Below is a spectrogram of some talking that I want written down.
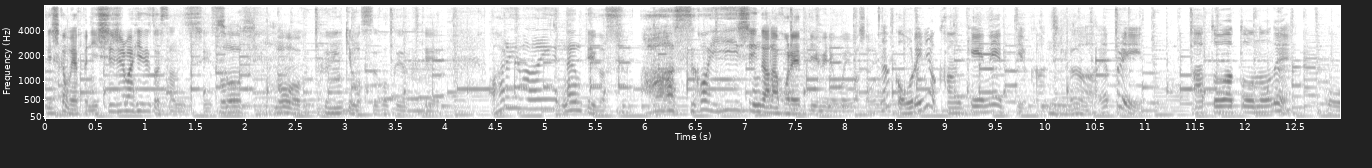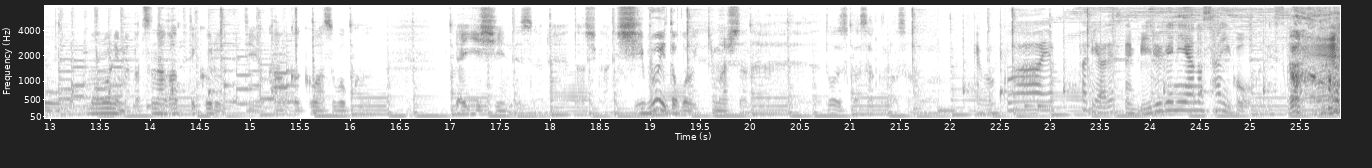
でしかもやっぱ西島秀俊さんですしそのもう雰囲気もすごく良くてあれはなんていうかすああすごいいいシーンだなこれっていうふうに思いましたね。なんか俺には関係ねえっていう感じがやっぱり後々のねこうものにもやっぱつながってくるっていう感覚はすごくいやいいシーンですよね確かに。渋いところ行きましたね。どうですか佐久間さんは？え僕はやっぱりあれですねビルゲニアの最後ですかね。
